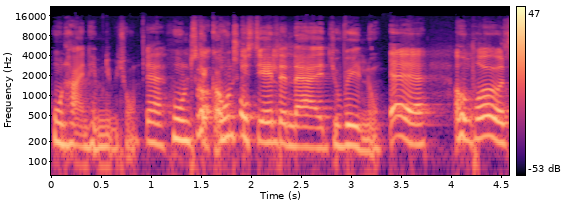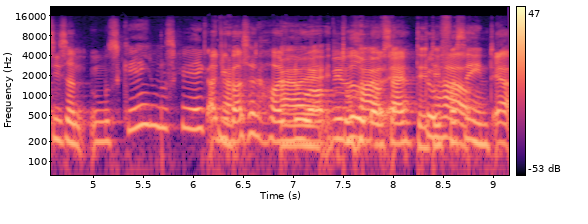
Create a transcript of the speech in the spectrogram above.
hun har en hemmelig mission. Ja. Hun, skal, hun skal stjæle den der et juvel nu. Ja, ja. Og hun prøver jo at sige sådan, måske, måske ikke. Og de Ja. bare sådan, hold nu op, vi du ved har jo godt, sagt det, du det er for har jo- sent. Ja.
